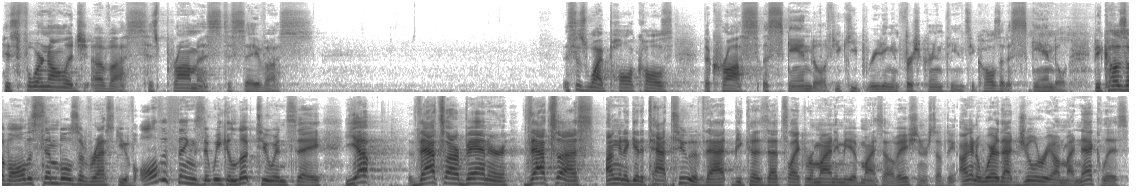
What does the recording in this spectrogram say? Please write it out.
his foreknowledge of us, his promise to save us. This is why Paul calls the cross a scandal. If you keep reading in 1 Corinthians, he calls it a scandal. Because of all the symbols of rescue, of all the things that we can look to and say, yep, that's our banner, that's us. I'm going to get a tattoo of that because that's like reminding me of my salvation or something. I'm going to wear that jewelry on my necklace.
